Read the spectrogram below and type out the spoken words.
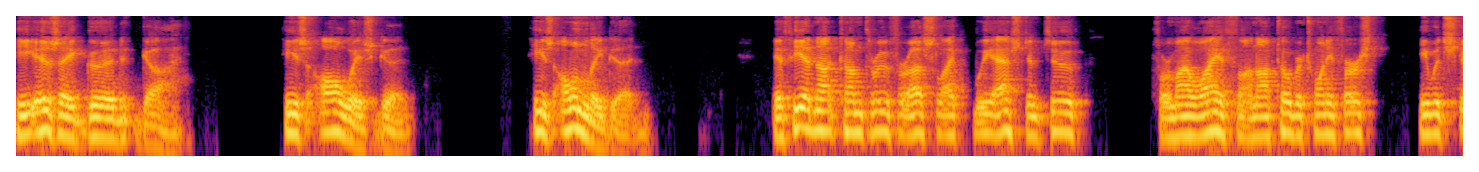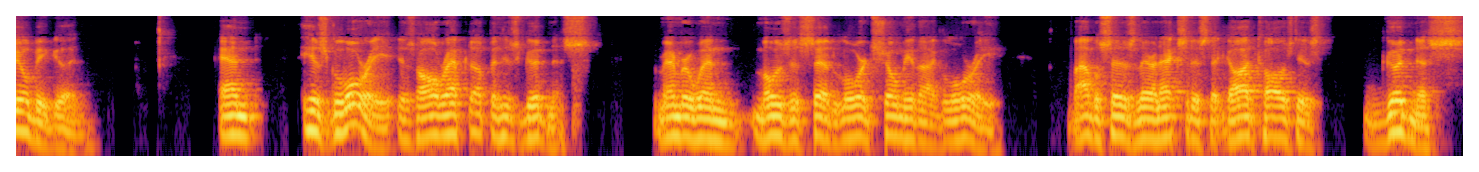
He is a good God. He's always good. He's only good. If he had not come through for us like we asked him to for my wife on October 21st, he would still be good. And his glory is all wrapped up in his goodness. Remember when Moses said, Lord, show me thy glory. The Bible says there in Exodus that God caused his goodness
